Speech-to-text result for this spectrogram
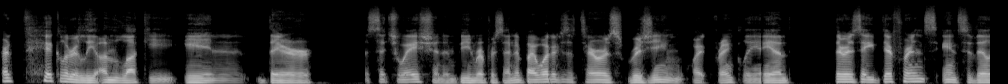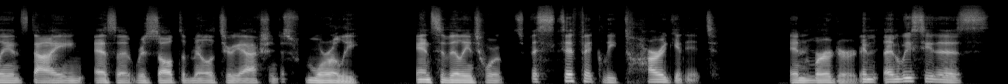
particularly unlucky in their situation and being represented by what is a terrorist regime, quite frankly. And there is a difference in civilians dying as a result of military action, just morally, and civilians who are specifically targeted and mm-hmm. murdered. And and we see this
